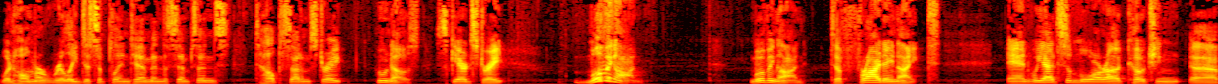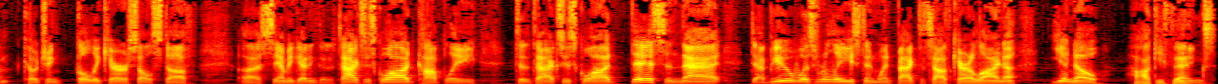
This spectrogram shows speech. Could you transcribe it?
when Homer really disciplined him in The Simpsons to help set him straight. Who knows? Scared straight. Moving on. Moving on to Friday night and we had some more uh, coaching, uh, coaching goalie carousel stuff. Uh, Sammy getting to the taxi squad, Copley to the taxi squad, this and that. Debut was released and went back to South Carolina. You know, hockey things.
